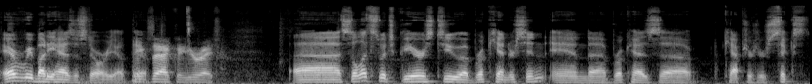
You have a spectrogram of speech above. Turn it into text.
Everybody has a story out there. Exactly. You're right. Uh, so let's switch gears to uh, Brooke Henderson, and uh, Brooke has uh, captured her sixth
